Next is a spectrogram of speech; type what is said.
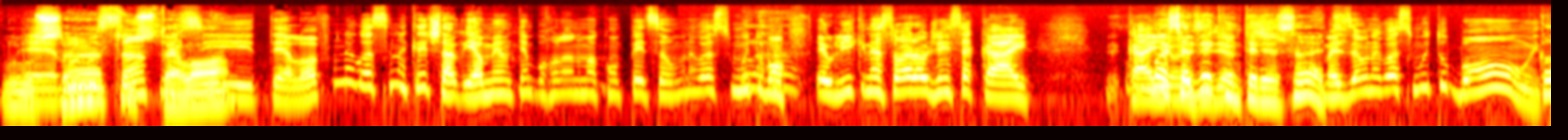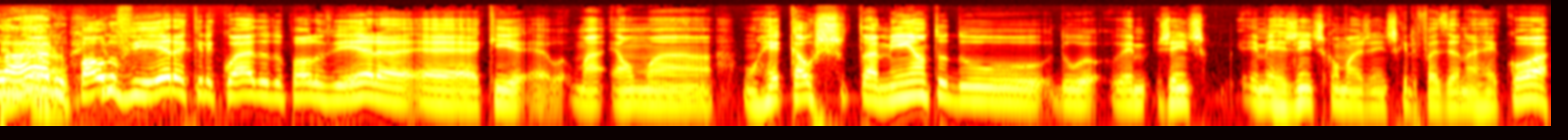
Lulu, é, Santos, Lulu Santos Teló. e Teló. Foi um negócio inacreditável. E ao mesmo tempo rolando uma competição. Um negócio muito bom. Eu li que nessa hora a audiência cai. Caiu Mas você vê que interessante. Mas é um negócio muito bom, claro. O Paulo Vieira, aquele quadro do Paulo Vieira, é, que é, uma, é uma, um recalchutamento do, do gente emergente como a gente que ele fazia na Record,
